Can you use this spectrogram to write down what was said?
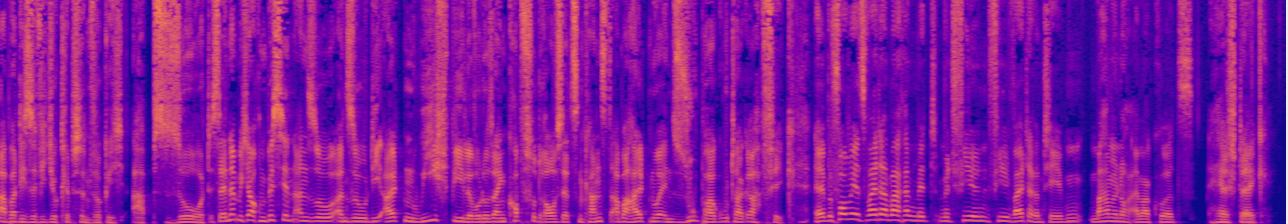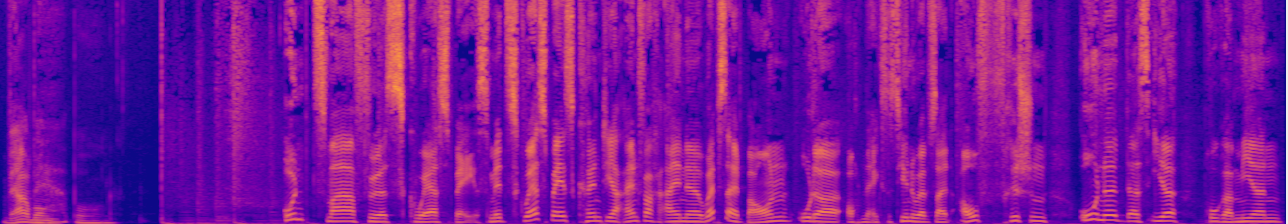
Aber diese Videoclips sind wirklich absurd. Es erinnert mich auch ein bisschen an so, an so die alten Wii-Spiele, wo du seinen Kopf so draufsetzen kannst, aber halt nur in super guter Grafik. Äh, bevor wir jetzt weitermachen mit, mit vielen, vielen weiteren Themen, machen wir noch einmal kurz Hashtag Werbung. Werbung. Und zwar für Squarespace. Mit Squarespace könnt ihr einfach eine Website bauen oder auch eine existierende Website auffrischen, ohne dass ihr programmieren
